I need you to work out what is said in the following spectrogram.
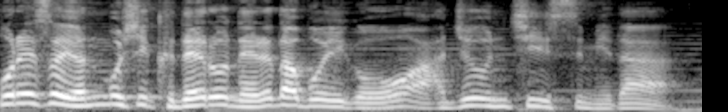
홀에서 연못이 그대로 내려다 보이고 아주 운치 있습니다.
